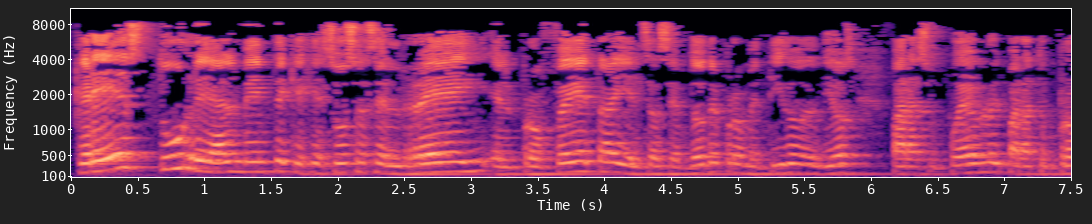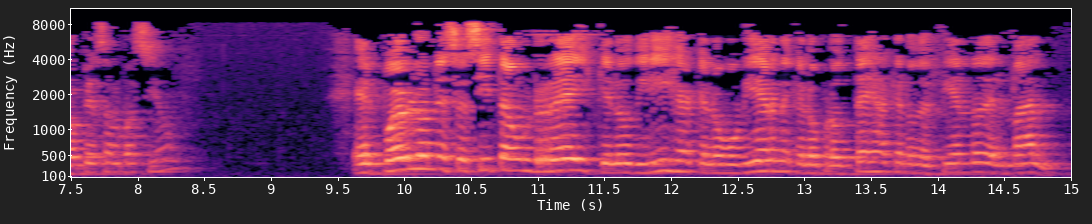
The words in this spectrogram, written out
¿Crees tú realmente que Jesús es el rey, el profeta y el sacerdote prometido de Dios para su pueblo y para tu propia salvación? El pueblo necesita un rey que lo dirija, que lo gobierne, que lo proteja, que lo defienda del mal.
